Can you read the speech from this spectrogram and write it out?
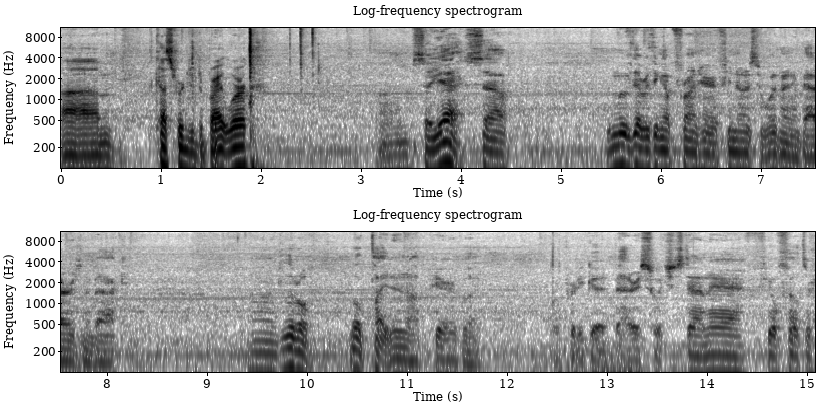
Um, customer did the bright work. Um, so yeah, so we moved everything up front here. If you notice, there wasn't any batteries in the back. Uh, a little, little tightening up here, but we're pretty good. Battery switches down there. Fuel filter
